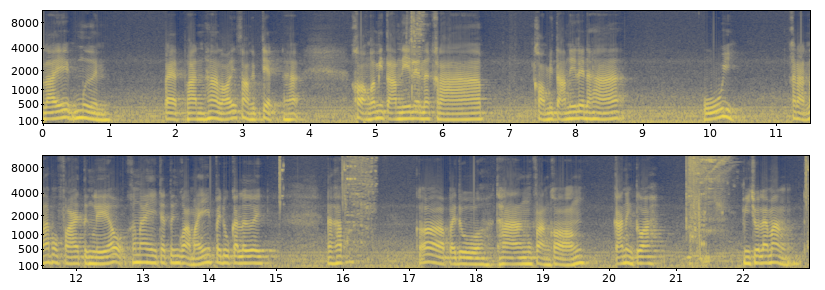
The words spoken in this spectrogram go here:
ไลท์หมื่นแปดพันห้าร้อยสามสิบเจ็ดนะฮะ ของก็มีตามนี้เลยนะครับ ของมีตามนี้เลยนะฮะอุ้ย ขนาดหน้าโปรไฟล์ตึงแล้ว ข้างในจะตึงกว่าไหม ไปดูกันเลยนะครับ ก็ไปดูทางฝั่งของการหนึ่งตัว มีชุดอะไรมั่ง ไป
